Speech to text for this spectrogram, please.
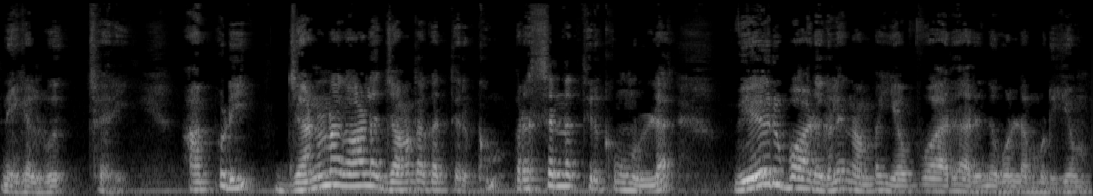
நிகழ்வு. சரி. அப்படி ஜனனகால ஜாதகத்திற்கும் பிரசன்னத்திற்கும் உள்ள வேறுபாடுகளை நம்ம எவ்வாறு அறிந்து கொள்ள முடியும்?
